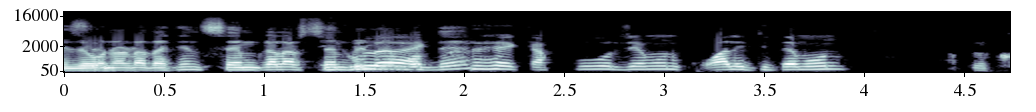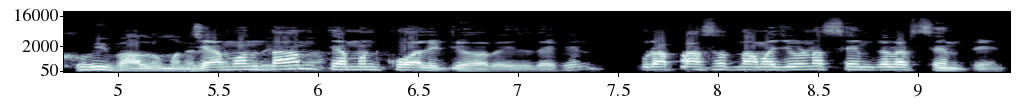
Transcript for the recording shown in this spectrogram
এই যে ওনাটা দেখেন সেম কালার সেম প্রিন্টের মধ্যে। কাপড় যেমন কোয়ালিটি তেমন আপনার খুবই ভালো মানে যেমন দাম তেমন কোয়ালিটি হবে এই যে দেখেন। পুরা পাঁচ হাত নামাজ না সেম কালার সেম প্রিন্ট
